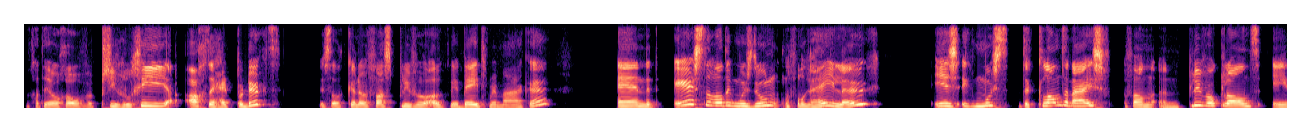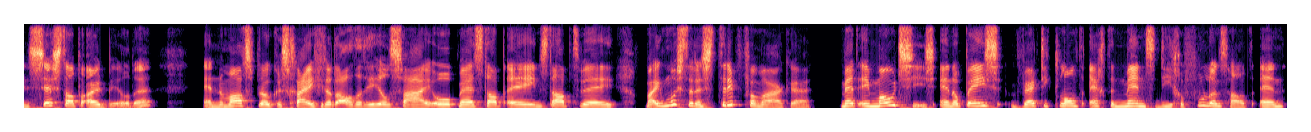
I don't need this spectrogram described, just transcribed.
Het gaat heel erg over psychologie achter het product. Dus dat kunnen we vast Pluvo ook weer beter mee maken. En het eerste wat ik moest doen, dat vond ik heel leuk, is ik moest de klantenreis van een Pluvo-klant in zes stappen uitbeelden. En normaal gesproken schrijf je dat altijd heel saai op met stap 1, stap 2. Maar ik moest er een strip van maken met emoties. En opeens werd die klant echt een mens die gevoelens had. En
